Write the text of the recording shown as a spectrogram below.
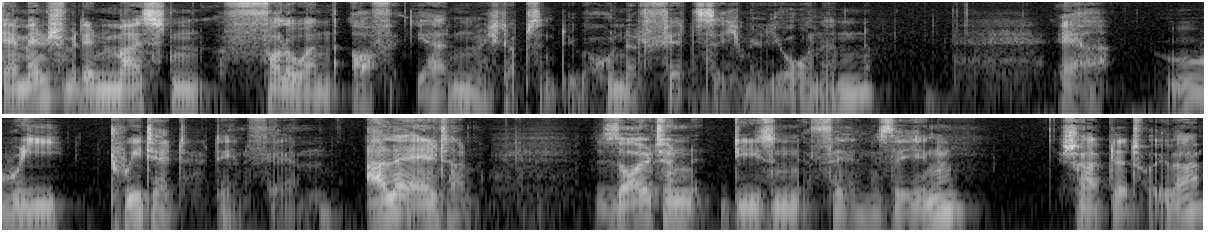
Der Mensch mit den meisten Followern auf Erden, ich glaube, es sind über 140 Millionen, er retweetet den Film. Alle Eltern sollten diesen Film sehen, schreibt er drüber.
